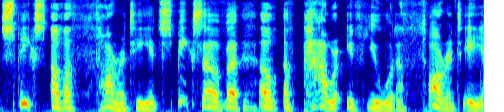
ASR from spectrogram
speaks of authority. It speaks of, of, of power, if you would, authority.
